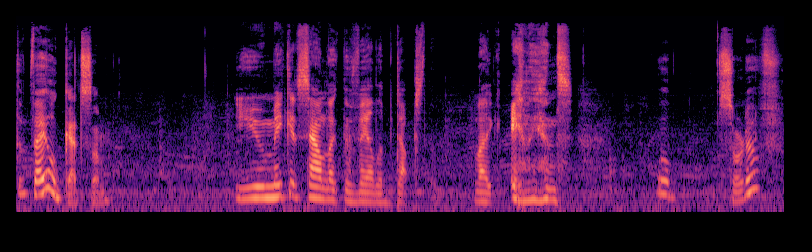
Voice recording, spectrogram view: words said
the veil gets them. You make it sound like the veil abducts them, like aliens. Well, sort of.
